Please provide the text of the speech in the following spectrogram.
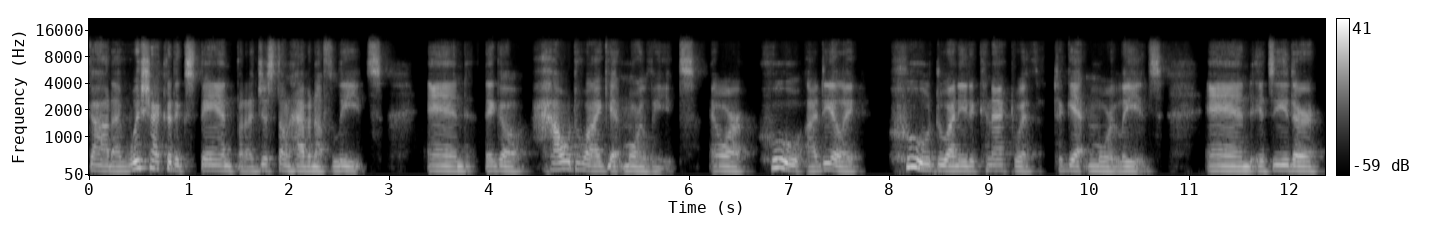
God, I wish I could expand, but I just don't have enough leads and they go, How do I get more leads? Or who, ideally, who do I need to connect with to get more leads? And it's either,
